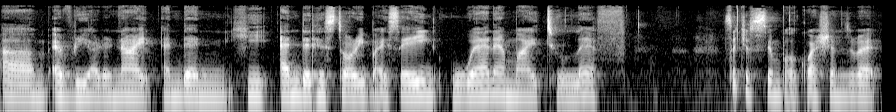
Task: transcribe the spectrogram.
um, every other night. And then he ended his story by saying, When am I to live? Such a simple question, but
